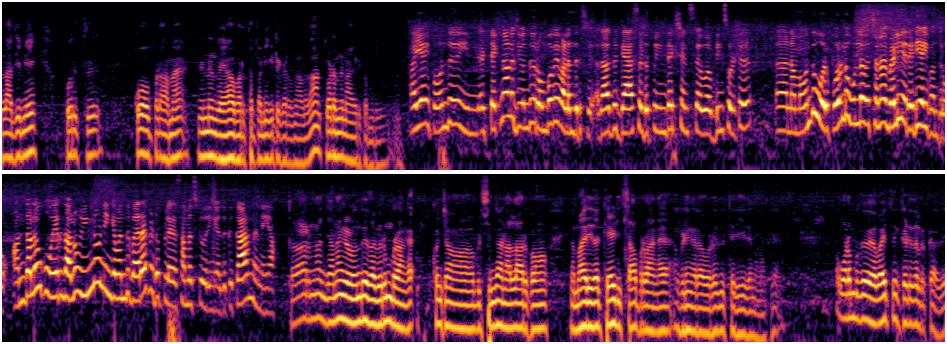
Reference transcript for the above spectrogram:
எல்லாத்தையுமே பொறுத்து கோவப்படாமல் நின்று இந்த வியாபாரத்தை பண்ணிக்கிட்டு இருக்கிறதுனால தான் தொடர்ந்து நான் இருக்க முடியுது. ஐயா இப்போ வந்து இந்த டெக்னாலஜி வந்து ரொம்பவே வளர்ந்துருச்சு. அதாவது கேஸ் அடுப்பு இண்டக்ஷன் ஸ்டவ் அப்படின்னு சொல்லிட்டு நம்ம வந்து ஒரு பொருளை உள்ள வச்சோன்னா வெளியே ரெடியாகி வந்துடும் அந்த அளவுக்கு உயர்ந்தாலும் இன்னும் நீங்க வந்து விறகடுப்புல சமைச்சிட்டு வரீங்க. அதுக்கு காரணம் என்னையா காரணம் ஜனங்கள் வந்து இதை விரும்புகிறாங்க கொஞ்சம் இப்படி செஞ்சால் நல்லாயிருக்கும் இந்த மாதிரி இதை தேடி சாப்பிட்றாங்க அப்படிங்கிற ஒரு இது தெரியுது நமக்கு. உடம்புக்கு வயிற்றுக்கு கெடுதல் இருக்காது.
